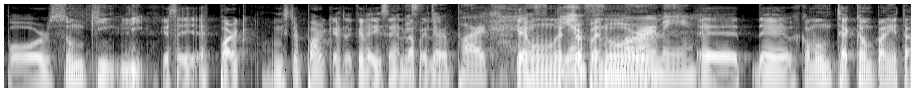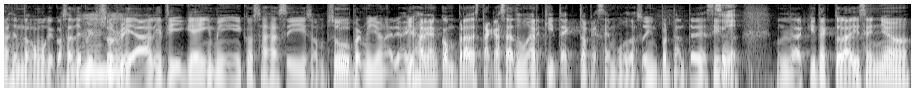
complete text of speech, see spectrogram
por Sung Ki Lee, que se, es Park, Mr. Park, es lo que le dicen en la película. Mr. Park. Que es, un entrepreneur, eh, de, es como un tech company, están haciendo como que cosas de virtual reality, gaming y cosas así, son súper millonarios. Ellos habían comprado esta casa de un arquitecto que se mudó, eso es importante decirlo. Sí. El arquitecto la diseñó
